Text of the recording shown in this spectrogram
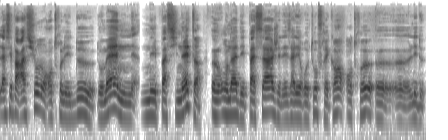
la séparation entre les deux domaines n'est pas si nette. Euh, on a des passages et des allers-retours fréquents entre euh, les deux.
